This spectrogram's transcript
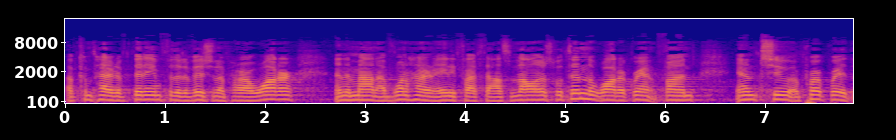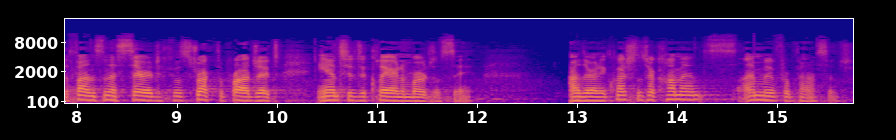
of competitive bidding for the division of power water in the amount of $185,000 within the water grant fund and to appropriate the funds necessary to construct the project and to declare an emergency. Are there any questions or comments? I move for passage.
